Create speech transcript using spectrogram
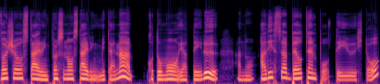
virtual styling、personal styling みたいなこともやっている、あの、 Alyssa Beltempo っていう人、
